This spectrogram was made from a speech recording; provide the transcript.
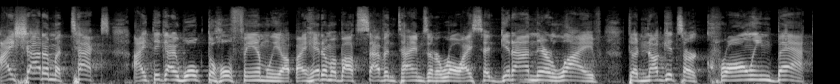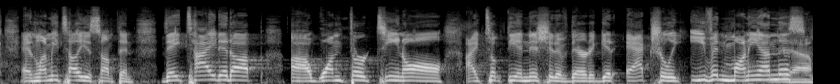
I shot him a text. I think I woke the whole family up. I hit him about seven times in a row. I said, "Get on there live." The Nuggets are crawling back, and let me tell you something. They tied it up, uh, one thirteen all. I took the initiative there to get actually even money on this, yeah,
